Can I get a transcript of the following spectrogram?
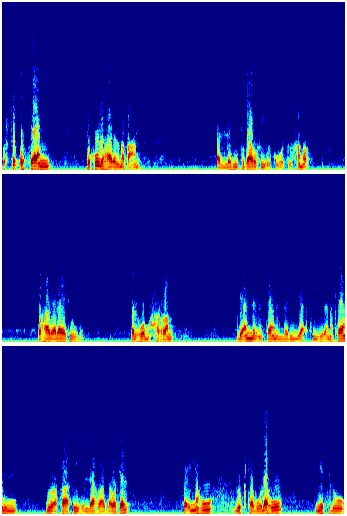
والشق الثاني دخول هذا المطعم الذي تدار فيه كؤوس الخمر وهذا لا يجوز بل هو محرم لأن الإنسان الذي يأتي إلى مكان يعصى فيه الله عز وجل فإنه يكتب له مثل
